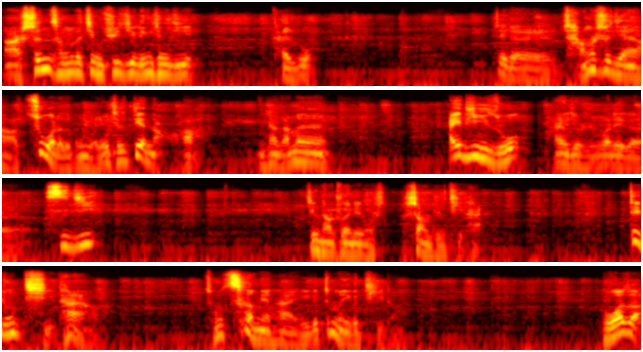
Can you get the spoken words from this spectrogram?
啊，深层的颈屈肌、菱形肌太弱。这个长时间啊坐着的工作，尤其是电脑哈，你看咱们 IT 一族，还有就是说这个司机，经常出现这种上肢体态。这种体态哈，从侧面看有一个这么一个体征：脖子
